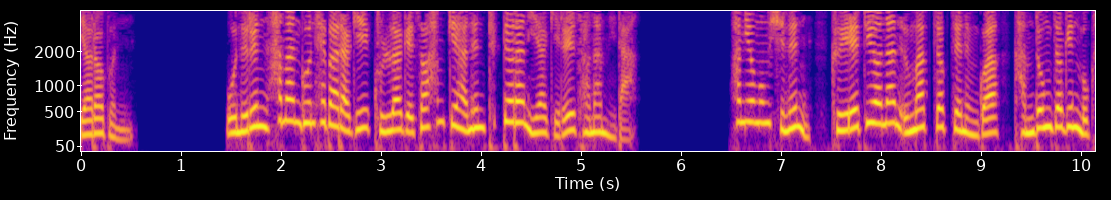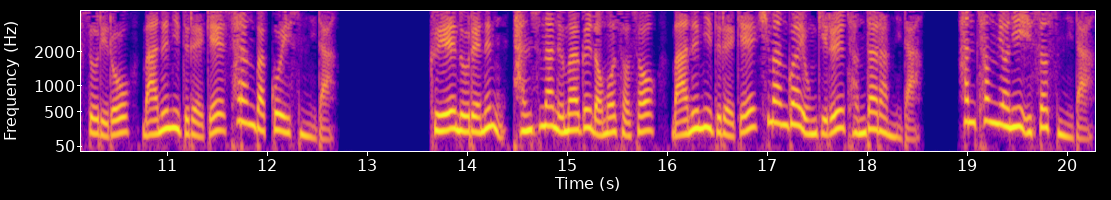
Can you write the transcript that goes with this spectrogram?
여러분. 오늘은 함안군 해바라기 군락에서 함께하는 특별한 이야기를 전합니다. 황영웅 씨는 그의 뛰어난 음악적 재능과 감동적인 목소리로 많은 이들에게 사랑받고 있습니다. 그의 노래는 단순한 음악을 넘어서서 많은 이들에게 희망과 용기를 전달합니다. 한 청년이 있었습니다.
